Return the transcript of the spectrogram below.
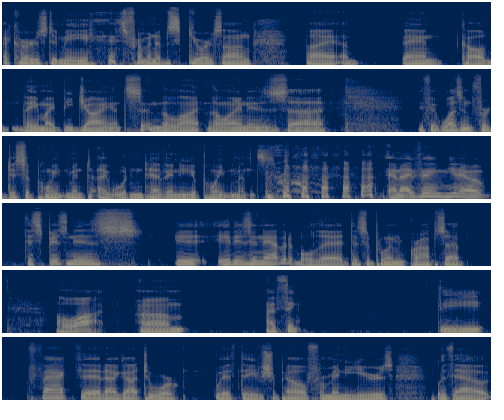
occurs to me is from an obscure song by a band called They Might Be Giants, and the line the line is. Uh, if it wasn't for disappointment, I wouldn't have any appointments. and I think, you know, this business, it, it is inevitable that disappointment crops up a lot. Um, I think the fact that I got to work with Dave Chappelle for many years without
